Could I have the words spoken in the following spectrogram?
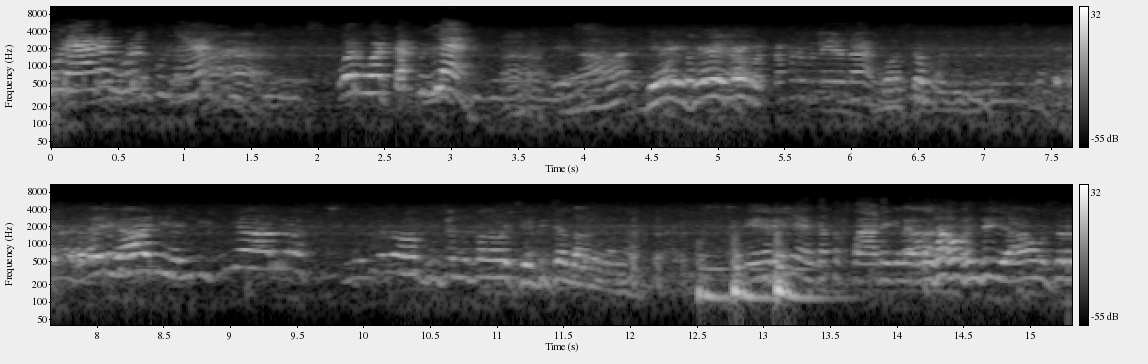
ஊரான ஊருக்குள்ள ஒரு ஒட்ட பிள்ளை. செட்டு சேர்ந்தாங்க வேறு எங்கத்த பாடுகள வந்து ஏன் உசுர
